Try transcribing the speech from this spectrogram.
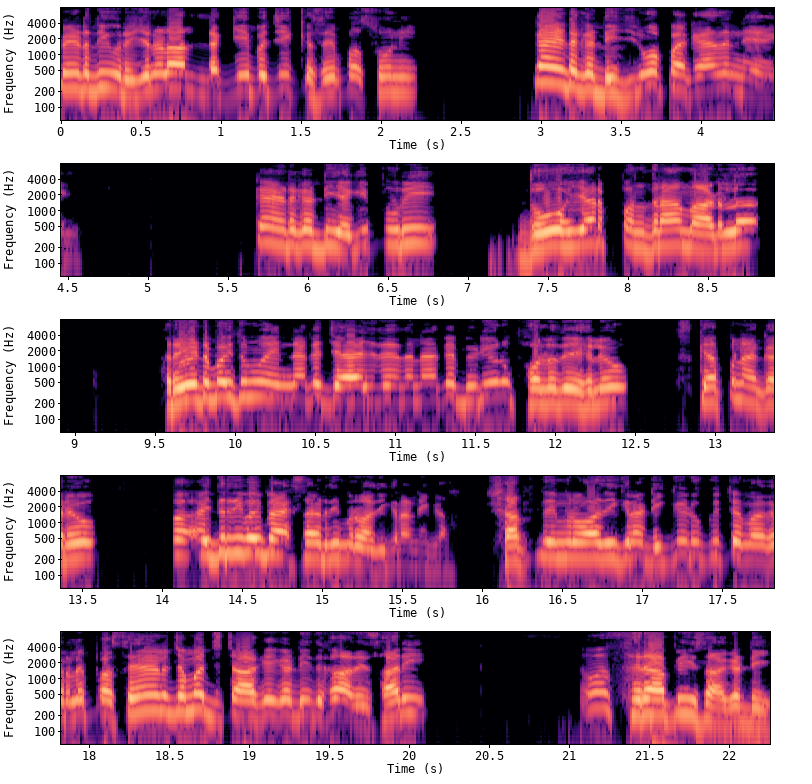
ਪੇਂਟ ਦੀ ਓਰੀਜਨਲ ਆ, ਲੱਗੀ ਬੱਜੀ ਕਿਸੇ ਪਾਸੋਂ ਨਹੀਂ। ਘੈਂਟ ਗੱਡੀ ਜਿਹਨੂੰ ਆਪਾਂ ਕਹਿ ਦਿੰਨੇ ਹੈਗੇ। ਘੈਂਟ ਗੱਡੀ ਹੈਗੀ ਪੂਰੀ 2015 ਮਾਡਲ। ਰੇਟ ਬਾਈ ਤੁਹਾਨੂੰ ਇੰਨਾ ਕਿ ਜਾਇਜ਼ ਦੇ ਦੇਣਾ ਕਿ ਵੀਡੀਓ ਨੂੰ ਫੁੱਲ ਦੇਖ ਲਿਓ ਸਕਿਪ ਨਾ ਕਰਿਓ। ਇਧਰ ਦੀ ਬਾਈ ਬੈਕ ਸਾਈਡ ਦੀ ਮਰਵਾਦੀ ਕਰਾਣੇਗਾ ਛੱਤ ਤੇ ਮਰਵਾਜ਼ੀ ਕਰਾ, ਡਿੱਗੀ ਡੁੱਗੀ ਤੇ ਮਗਰਲੇ ਪਾਸੇ ਐਨ ਜਮਾ ਜਚਾ ਕੇ ਗੱਡੀ ਦਿਖਾ ਦੇ ਸਾਰੀ। ਉਹ ਸਿਰਾ ਪੀਸ ਆ ਗੱਡੀ।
